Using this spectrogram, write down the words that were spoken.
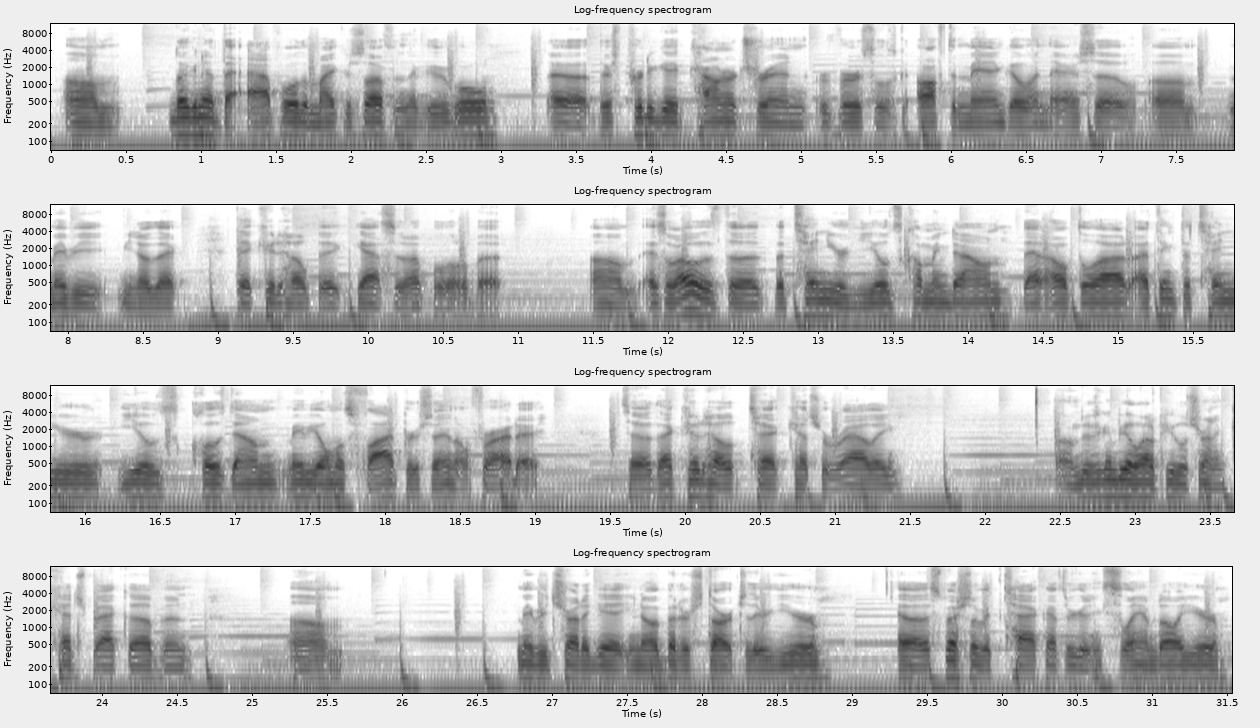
Um, looking at the Apple, the Microsoft, and the Google, uh, there's pretty good counter trend reversals off demand going there. So um, maybe, you know, that, that could help it gas it up a little bit. Um, as well as the, the 10-year yields coming down, that helped a lot. I think the 10-year yields closed down maybe almost 5% on Friday. So that could help tech catch a rally. Um, there's going to be a lot of people trying to catch back up and um, maybe try to get, you know, a better start to their year, uh, especially with tech after getting slammed all year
